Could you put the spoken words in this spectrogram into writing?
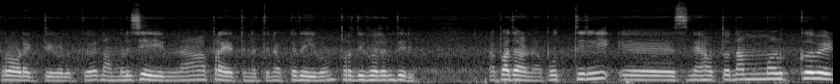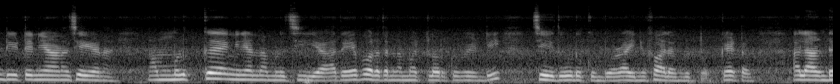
പ്രോഡക്റ്റുകൾക്ക് നമ്മൾ ചെയ്യുന്ന പ്രയത്നത്തിനൊക്കെ ദൈവം പ്രതിഫലം തരും. അപ്പോൾ അതാണ്. അപ്പോൾ ഒത്തിരി സ്നേഹത്വം നമ്മൾക്ക് വേണ്ടിയിട്ട് തന്നെയാണ് ചെയ്യണത് നമ്മൾക്ക് എങ്ങനെയാണ് നമ്മൾ ചെയ്യുക? അതേപോലെ തന്നെ നമ്മൾ മറ്റുള്ളവർക്ക് വേണ്ടി ചെയ്തു കൊടുക്കുമ്പോൾ അതിന് ഫലം കിട്ടും. കേട്ടോ? അല്ലാണ്ട്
